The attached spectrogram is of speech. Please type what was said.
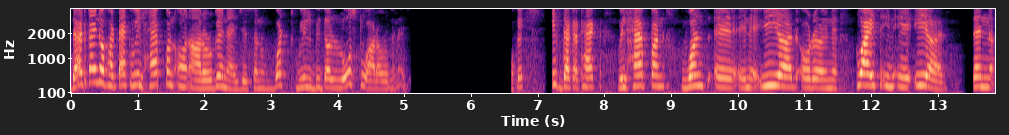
that kind of attack will happen on our organization what will be the loss to our organization? Okay if that attack will happen once a, in a year or in a, twice in a year then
